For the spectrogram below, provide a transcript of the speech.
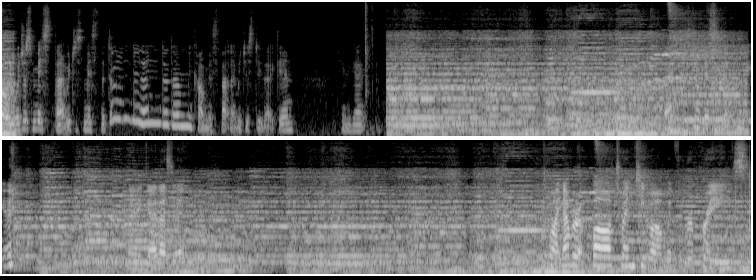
Oh we just missed that. We just missed the dun dun dun dun, we can't miss that. Let me just do that again. Here we go. Still missed it. Here we go. There we go, that's it. Right, now we're at bar 21 with the reprise.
